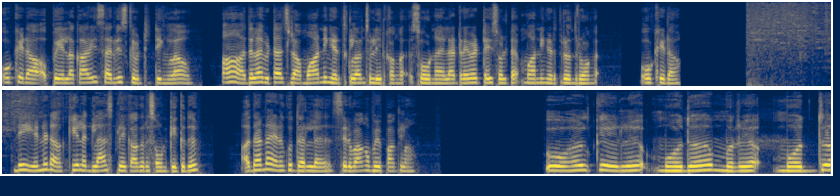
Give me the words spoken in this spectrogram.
ஓகேடா அப்போ எல்லா காரையும் சர்வீஸ்க்கு விட்டுட்டீங்களா? ஆ அதெல்லாம் விட்டாச்சுடா மார்னிங் எடுத்துக்கலாம்னு சொல்லியிருக்காங்க. ஸோ நான் எல்லா டிரைவர்ட்டையும் சொல்லிட்டேன் மார்னிங் எடுத்துகிட்டு வந்துருவாங்க. ஓகேடா. டேய் என்னடா கீழே கிளாஸ் பிரேக் ஆகுற சவுண்ட் கேட்குது அதான்டா எனக்கும் தெரில சரி வாங்க போய் பார்க்கலாம். வாழ்க்கையில முத முறையாக முத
